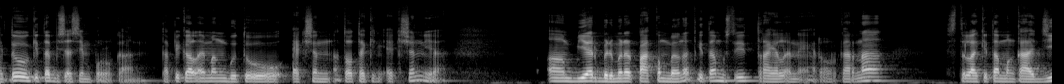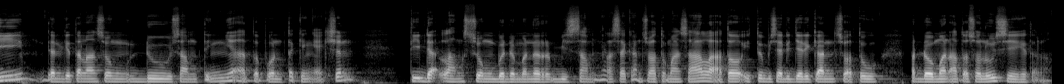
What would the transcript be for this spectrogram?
itu kita bisa simpulkan. Tapi kalau emang butuh action atau taking action ya uh, biar benar-benar pakem banget kita mesti trial and error. Karena setelah kita mengkaji dan kita langsung do somethingnya ataupun taking action tidak langsung benar-benar bisa menyelesaikan suatu masalah atau itu bisa dijadikan suatu pedoman atau solusi gitu loh.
